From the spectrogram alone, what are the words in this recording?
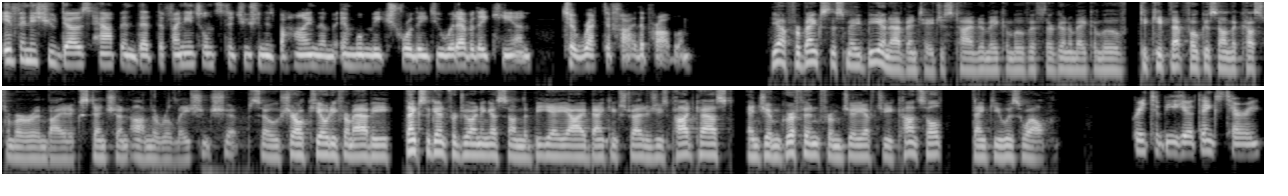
if an issue does happen that the financial institution is behind them and will make sure they do whatever they can to rectify the problem. Yeah, for banks, this may be an advantageous time to make a move if they're going to make a move to keep that focus on the customer and by extension on the relationship. So, Cheryl Chiodo from ABBYY, Thanks again for joining us on the BAI Banking Strategies podcast. And Jim Griffin from JFG Consult, thank you as well. Great to be here. Thanks, Terry.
